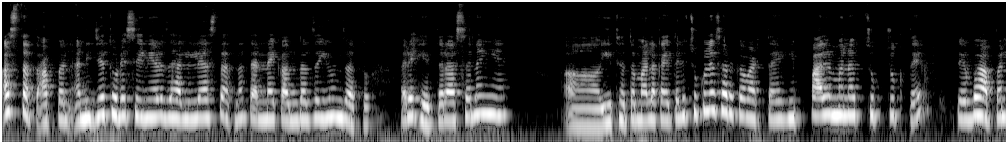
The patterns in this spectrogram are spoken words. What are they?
असतात आपण. आणि जे थोडे सिनियर झालेले असतात ना त्यांना एक अंदाज येऊन जातो. अरे हे तर असं नाही आहे इथं तर मला काहीतरी चुकल्यासारखं वाटतं आहे ही पाल मनात चुक चुकते तेव्हा आपण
